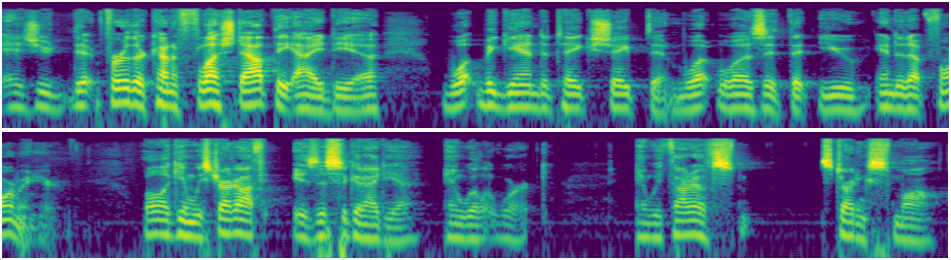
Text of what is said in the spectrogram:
as you further kind of flushed out the idea, what began to take shape then? What was it that you ended up forming here? Well, again, we started off is this a good idea and will it work? And we thought of starting small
